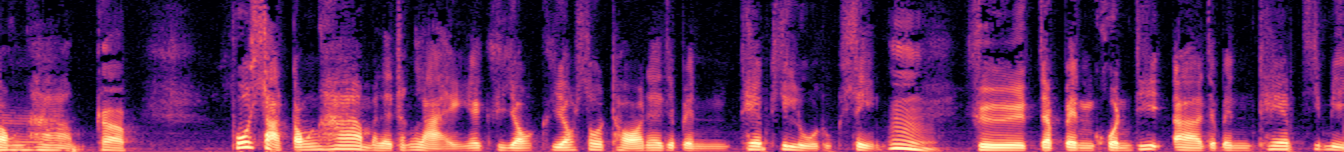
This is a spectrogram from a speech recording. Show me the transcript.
ต้องห้ามครับ พวกสัตว์ต้องห้ามอะไรทั้งหลายอย่างเงี้ยคือยอกคือยอกโซทอสเนี่ยจะเป็นเทพที่รู้ทุกสิ่งอืมคือจะเป็นคนที่อ่าจะเป็นเทพที่มี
